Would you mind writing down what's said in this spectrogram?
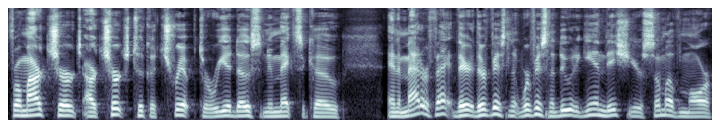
from our church. Our church took a trip to Ruidoso, New Mexico, and a matter of fact, they're they're visiting. We're visiting to do it again this year. Some of them are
